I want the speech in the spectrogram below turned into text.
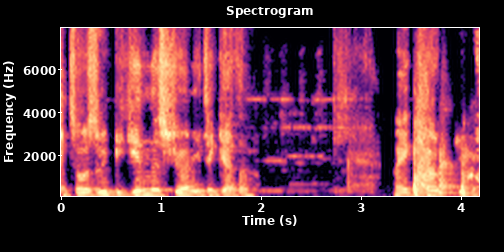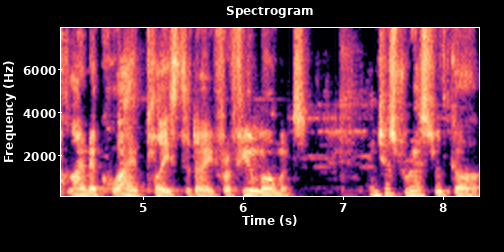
And so, as we begin this journey together, I encourage you to find a quiet place today for a few moments and just rest with God.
